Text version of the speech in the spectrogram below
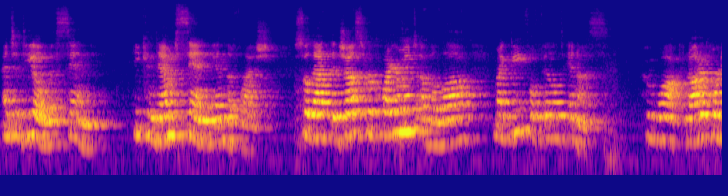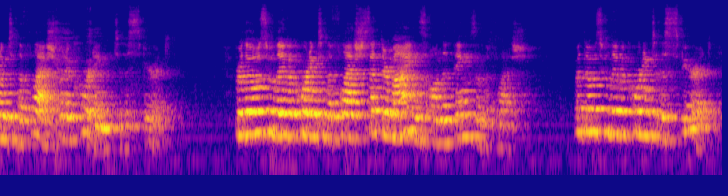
and to deal with sin. He condemned sin in the flesh, so that the just requirement of the law might be fulfilled in us, who walk not according to the flesh, but according to the Spirit. For those who live according to the flesh set their minds on the things of the flesh, but those who live according to the Spirit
